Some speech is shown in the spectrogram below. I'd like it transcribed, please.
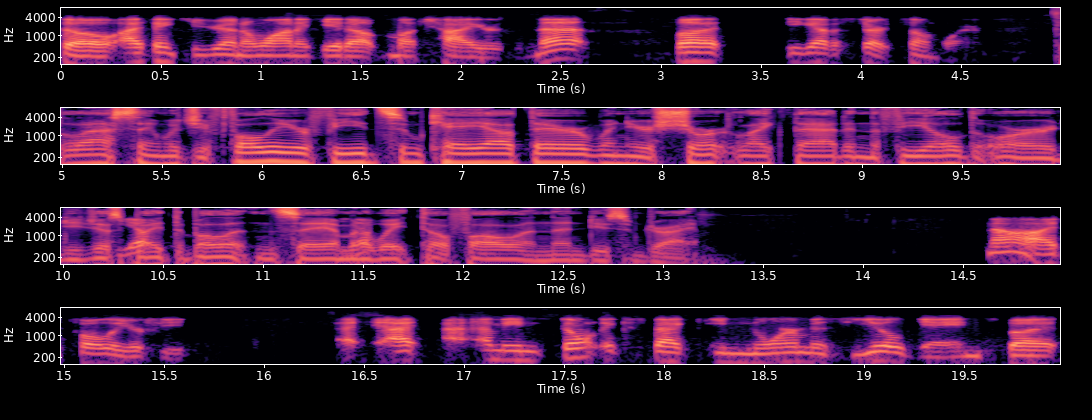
So I think you're going to want to get up much higher than that. But you got to start somewhere. The last thing, would you foliar feed some K out there when you're short like that in the field, or do you just yep. bite the bullet and say I'm yep. going to wait till fall and then do some dry? No, I'd foliar feed. I, I, I mean, don't expect enormous yield gains, but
